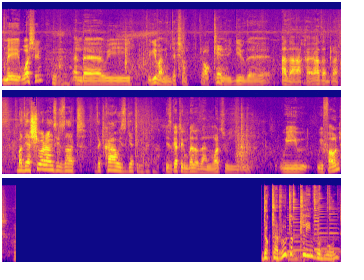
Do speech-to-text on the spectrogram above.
may washing, and uh, we we give an injection. Okay. And we give the other other drugs. But the assurance is that the cow is getting better. It's getting better than what we we we found. Dr. Ruto cleaned the wound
